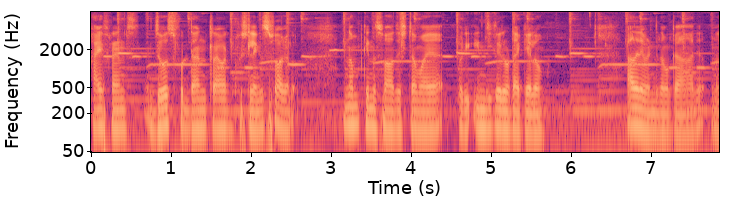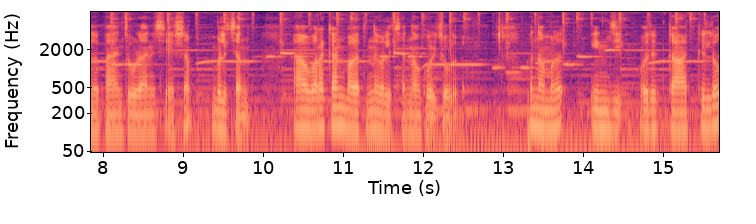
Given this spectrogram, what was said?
Hi friends Jose food and travel ഫിഷിലേക്ക് സ്വാഗതം. നമുക്കിന്ന് സ്വാദിഷ്ടമായ ഒരു ഇഞ്ചി ഇഞ്ചിക്കറി ഉണ്ടാക്കിയാലോ? അതിനുവേണ്ടി നമുക്ക് ആദ്യം നല്ല പാൻ ചൂടാൻ ശേഷം വെളിച്ചെണ്ണ ആ വറക്കാൻ ഭാഗത്തു നിന്ന് വെളിച്ചെണ്ണ നമുക്ക് ഒഴിച്ചു കൊടുക്കാം. അപ്പം നമ്മൾ ഇഞ്ചി ഒരു കാ കിലോ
